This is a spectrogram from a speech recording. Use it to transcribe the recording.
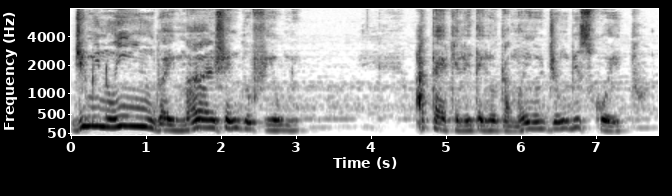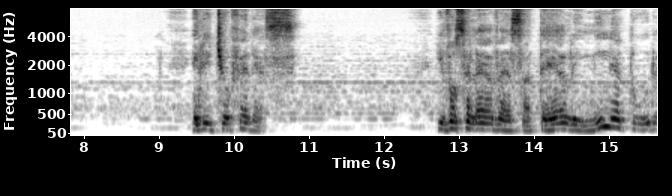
diminuindo a imagem do filme, até que ele tem o tamanho de um biscoito. Ele te oferece. E você leva essa tela em miniatura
